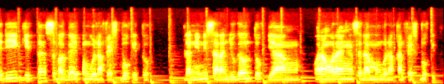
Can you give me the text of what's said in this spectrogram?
Jadi kita sebagai pengguna Facebook itu. Dan ini saran juga untuk yang orang-orang yang sedang menggunakan Facebook gitu.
